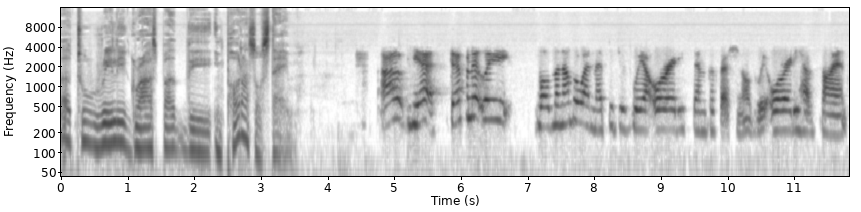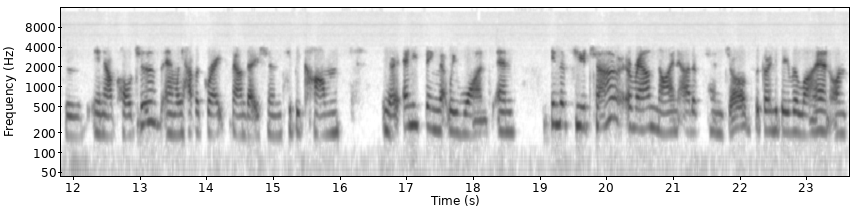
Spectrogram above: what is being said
uh, to really grasp uh, the importance of STEM? Uh, yes, definitely well, the number one message is we are already STEM professionals. We already have sciences in our cultures, and we have a great foundation to become, you know, anything that we want. And in the future, around nine out of ten jobs are going to be reliant on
